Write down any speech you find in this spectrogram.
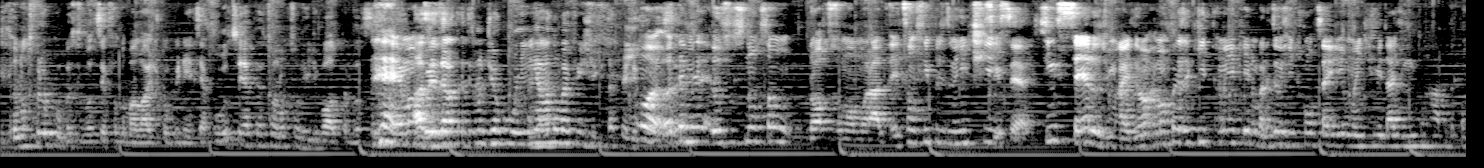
Então não se preocupa se você for numa loja de conveniência russa e a pessoa não sorri de volta pra você. É, uma Às coisa. vezes ela tá tendo um dia ruim e ela não vai fingir que tá feliz. Pô, eu também- os russos não são grossos ou mal-humorados, eles são simplesmente Sincero. sinceros demais. É uma é uma coisa que também aqui no Brasil a gente consegue uma intimidade muito rápida com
